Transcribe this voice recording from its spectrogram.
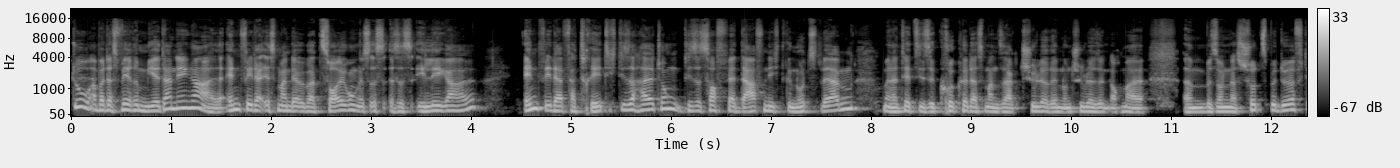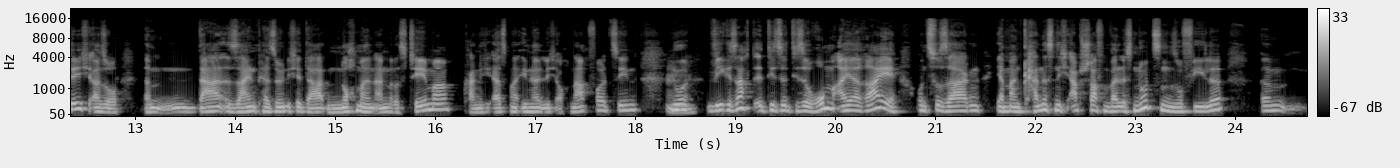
Du, aber das wäre mir dann egal. Entweder ist man der Überzeugung, es ist, es ist illegal, entweder vertrete ich diese Haltung, diese Software darf nicht genutzt werden. Man hat jetzt diese Krücke, dass man sagt, Schülerinnen und Schüler sind nochmal ähm, besonders schutzbedürftig. Also ähm, da seien persönliche Daten nochmal ein anderes Thema, kann ich erstmal inhaltlich auch nachvollziehen. Mhm. Nur, wie gesagt, diese, diese Rumeierei und zu sagen, ja, man kann es nicht abschaffen, weil es nutzen so viele, ähm,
